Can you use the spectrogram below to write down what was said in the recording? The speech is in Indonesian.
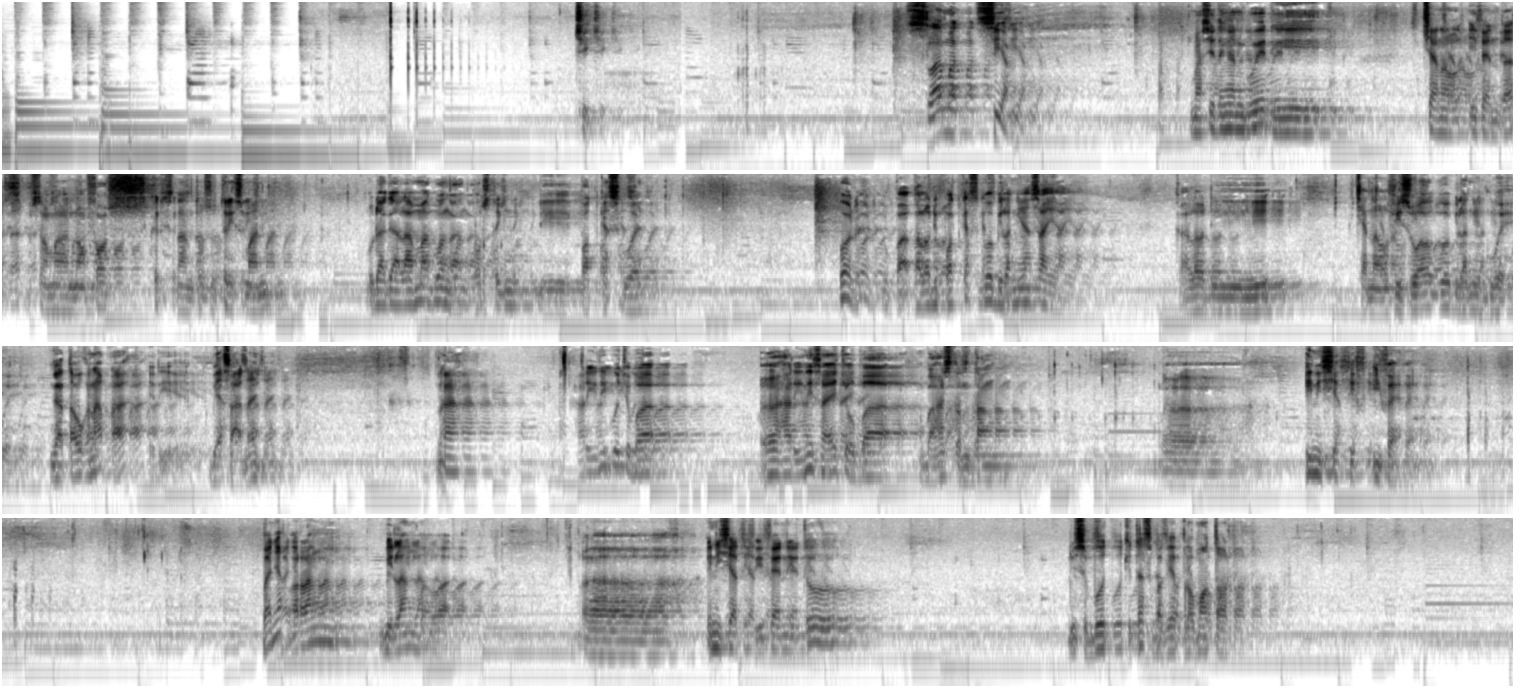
Cik. Selamat siang. Masih dengan gue di channel Eventers bersama Novos Krisnanto Sutrisman. Udah agak lama gue nggak posting di podcast gue. Waduh, lupa kalau di podcast gue bilangnya saya. Kalau di channel visual gue bilangnya gue. Nggak tahu kenapa, jadi biasa aja. Nah, hari ini gue coba eh, hari ini saya coba bahas tentang eh, inisiatif event. Banyak orang bilang bahwa eh, inisiatif event itu disebut kita sebagai promotor.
